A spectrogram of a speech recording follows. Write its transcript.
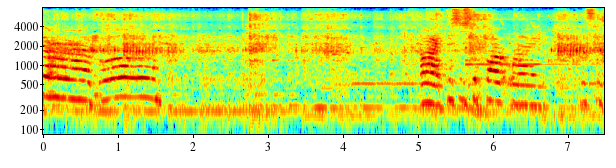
Yeah, bro. Alright, this is the part where I. This is.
